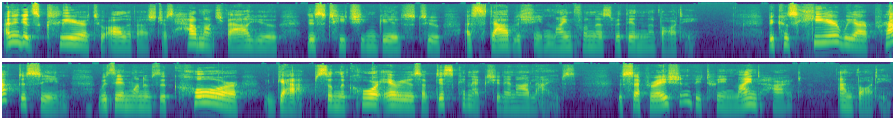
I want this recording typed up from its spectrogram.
I think it's clear to all of us just how much value this teaching gives to establishing mindfulness within the body. Because here we are practicing within one of the core gaps and the core areas of disconnection in our lives the separation between mind heart and body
